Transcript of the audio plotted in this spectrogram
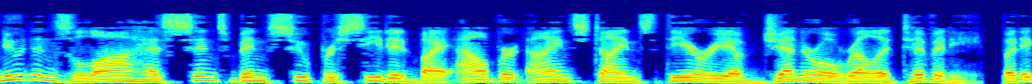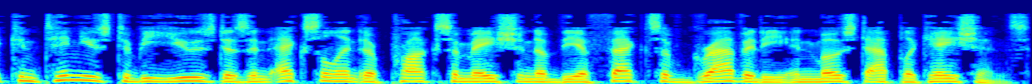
Newton's law has since been superseded by Albert Einstein's theory of general relativity, but it continues to be used as an excellent approximation of the effects of gravity in most applications.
